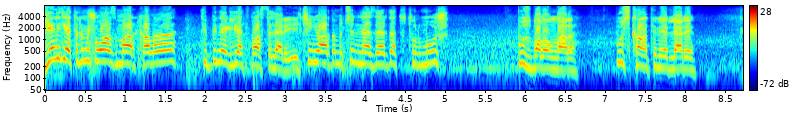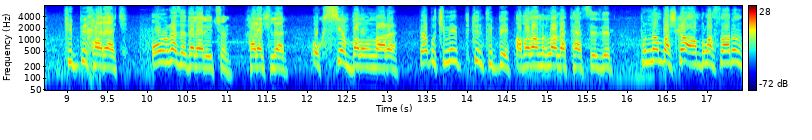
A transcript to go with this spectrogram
Yeni gətirilmiş UAZ markalı tibbi nəqliyyat vasitələri, ilkin yardım üçün nəzərdə tutulmuş buz balonları, buz konteynerləri, tibbi xərək, onurğa zədələri üçün xərəklər, oksigen balonları və bu kimi bütün tibbi avadanlıqlarla təchiz edilib. Bundan başqa ambulansların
